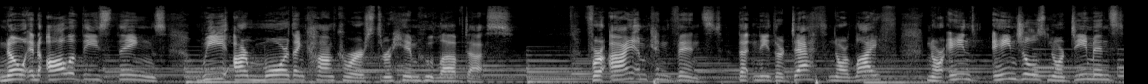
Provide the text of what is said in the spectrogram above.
No, in all of these things, we are more than conquerors through him who loved us. For I am convinced that neither death, nor life, nor angels, nor demons,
